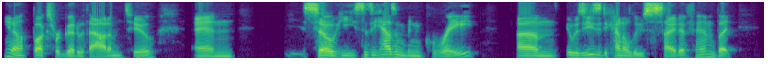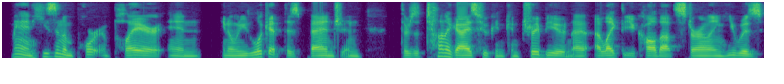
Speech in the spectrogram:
you know Bucks were good without him too, and so he since he hasn't been great, um, it was easy to kind of lose sight of him. But man, he's an important player, and you know when you look at this bench and there's a ton of guys who can contribute, and I, I like that you called out Sterling. He was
